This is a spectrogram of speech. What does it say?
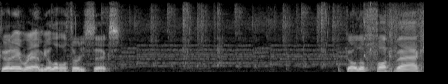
Good, Abraham. You're level 36. Go the fuck back.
